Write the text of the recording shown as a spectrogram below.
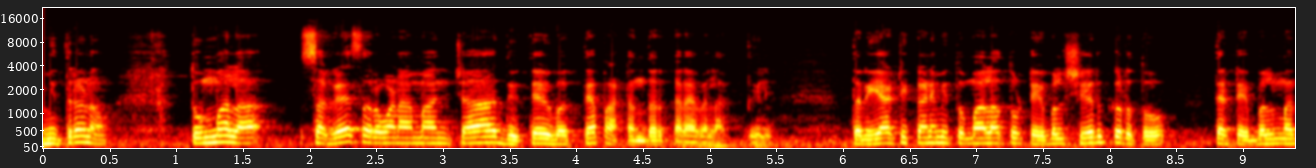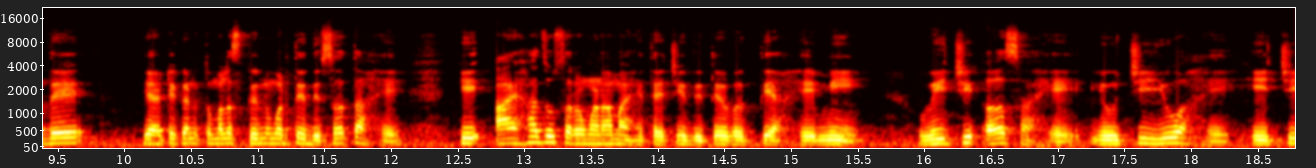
मित्रांनो तुम्हाला सगळ्या सर्वनामांच्या द्वितीय विभक्त्या पाठांतर कराव्या लागतील. तर या ठिकाणी मी तुम्हाला तो टेबल शेअर करतो. त्या टेबलमध्ये या ठिकाणी तुम्हाला स्क्रीनवरती दिसत आहे की आय हा जो सर्वनाम आहे त्याची द्वितीय विभक्ती आहे मी. वीची अस आहे यूची यू आहे हीची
